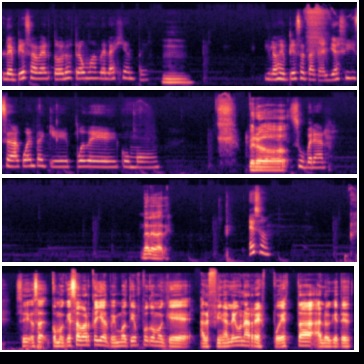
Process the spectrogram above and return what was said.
le empieza a ver todos los traumas de la gente Mm. y los empieza a atacar. Y así se da cuenta que puede como Pero, superar. dale, dale. Eso. Sí, o sea, como que esa parte y al mismo tiempo como que al final es una respuesta a lo que te...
